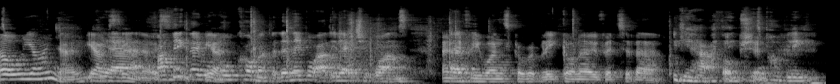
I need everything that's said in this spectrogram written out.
Oh yeah, I know. Yeah, I've seen those. I think they were yeah. more common, but then they brought out the electric ones. and um, everyone's probably gone over to that. Yeah, I think Option. it's probably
